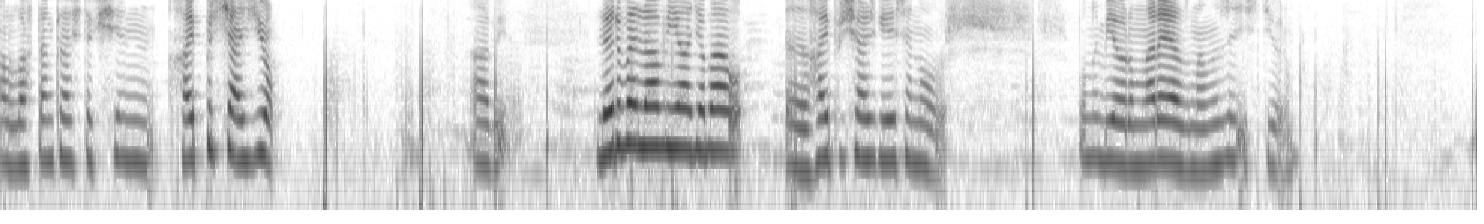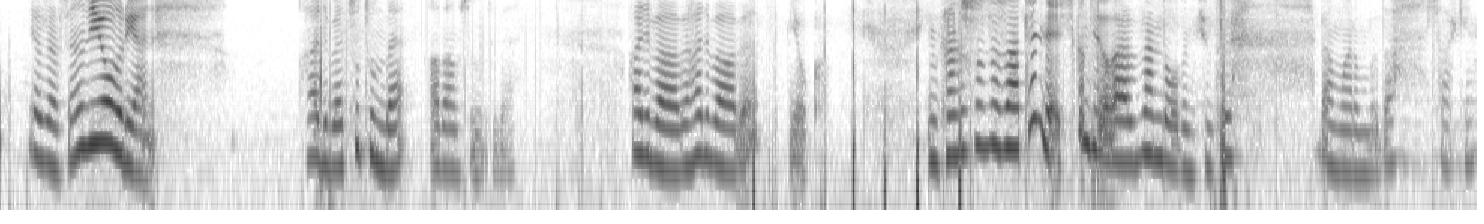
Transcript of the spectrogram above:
Allah'tan karşıdaki şeyin hyper yok. Abi. Larry ve Lavri'ye acaba e, hyper şarj gelirse ne olur? Bunu bir yorumlara yazmanızı istiyorum. Yazarsanız iyi olur yani. Hadi be tutun be. Adamsınız be. Hadi be abi hadi be abi. Yok. İmkansız da zaten de sıkıntı yok abi. Ben doğdum çünkü. Ben varım burada. Sakin.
